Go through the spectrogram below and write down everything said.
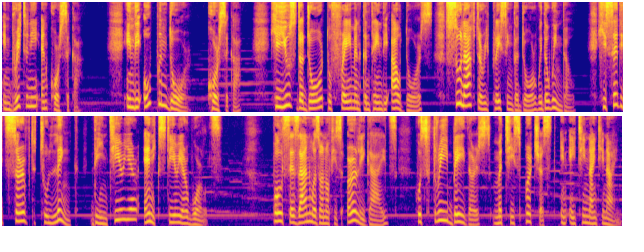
in Brittany and Corsica. In The Open Door, Corsica, he used the door to frame and contain the outdoors, soon after replacing the door with a window. He said it served to link the interior and exterior worlds. Paul Cézanne was one of his early guides, whose three bathers Matisse purchased in 1899.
